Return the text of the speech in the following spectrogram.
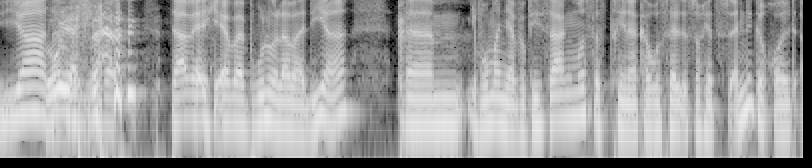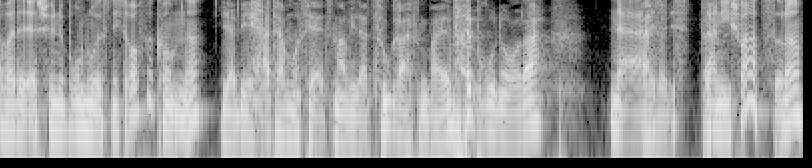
Ja, So da wäre ich, eher bei- da wär ich eher bei Bruno Labbadia, ähm, wo man ja wirklich sagen muss, das Trainerkarussell ist doch jetzt zu Ende gerollt, aber der schöne Bruno ist nicht draufgekommen, ne? Ja, die Hertha muss ja jetzt mal wieder zugreifen bei, bei Bruno, oder? Na, Also, es ist Danny Schwarz, oder?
